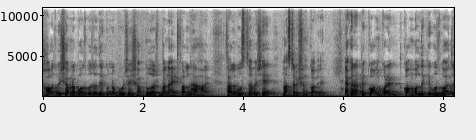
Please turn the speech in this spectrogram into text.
সহজ বিষয় আমরা বসবো যদি কোনো পুরুষের স্বপ্নদোষ বা নাইটফল না হয়, তাহলে বুঝতে হবে সে মাস্টারবেশন করে। এখন আপনি কম করেন, কম বলতে কি বুঝব? হয়তো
